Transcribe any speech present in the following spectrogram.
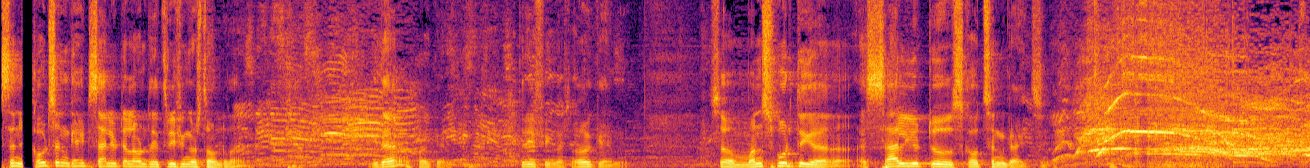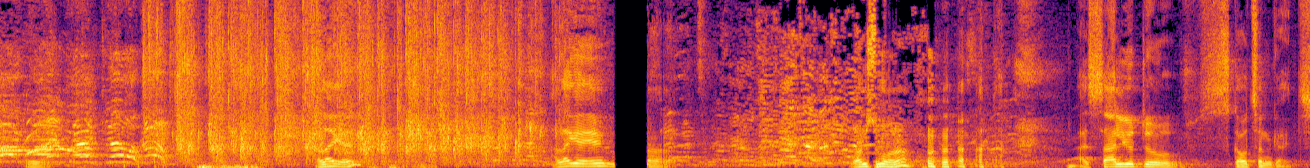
scouts and guide salute ఎలా ఉంటుంది? త్రీ ఫింగర్స్తో ఉంటుందా? ఇదా? Okay three fingers okay so మనస్ఫూర్తిగా salute to scouts and guides అలాగే అలాగే once more I salute to scouts and guides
